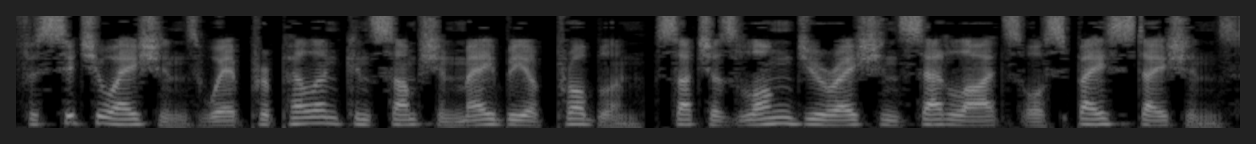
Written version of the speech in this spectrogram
For situations where propellant consumption may be a problem such as long-duration satellites or space stations,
